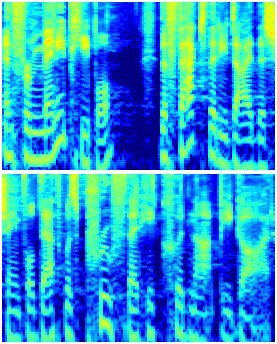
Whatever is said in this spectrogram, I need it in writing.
And for many people, the fact that he died this shameful death was proof that he could not be God.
